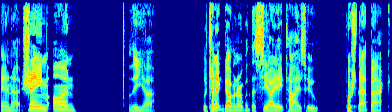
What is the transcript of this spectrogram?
And uh, shame on the uh, lieutenant governor with the CIA ties who pushed that back.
